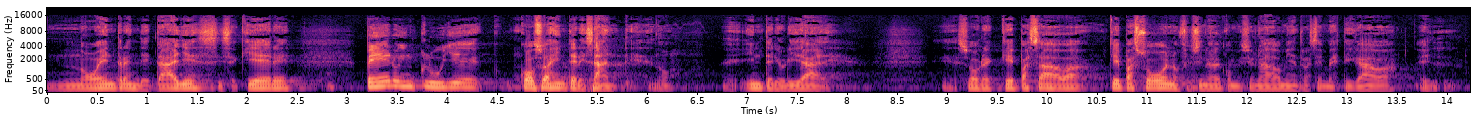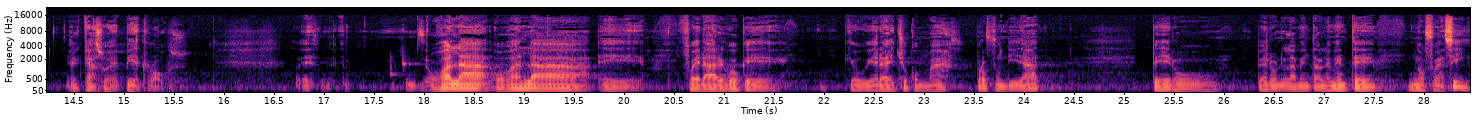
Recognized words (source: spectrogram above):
no entra en detalles, si se quiere, pero incluye cosas interesantes, eh, interioridades, eh, sobre qué pasaba, qué pasó en la oficina del comisionado mientras se investigaba el, el caso de Pete Rose. Ojalá, ojalá eh, fuera algo que, hubiera hecho con más profundidad, pero, pero lamentablemente no fue así.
